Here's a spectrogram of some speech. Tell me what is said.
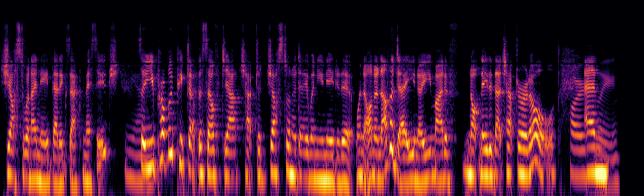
just when I need that exact message. Yeah. So you probably picked up the self doubt chapter just on a day when you needed it. When on another day, you know, you might have not needed that chapter at all. Totally. And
